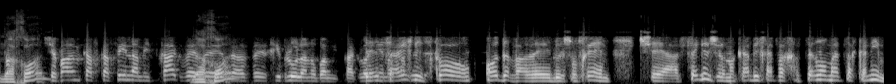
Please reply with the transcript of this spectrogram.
נכון. שבאו עם כפכפים למשחק, ו- נכון. ואז חיבלו לנו במשחק. לא צריך. לזכור עוד דבר אה, ברשותכם, שהסגל של מכבי חיפה חסר לו מעט שחקנים,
